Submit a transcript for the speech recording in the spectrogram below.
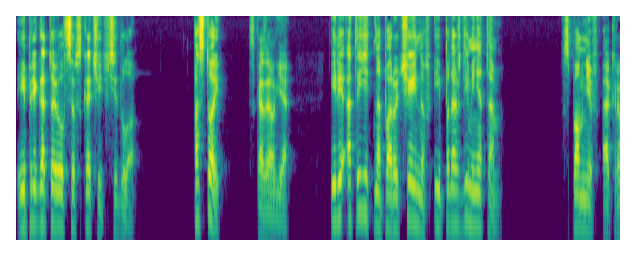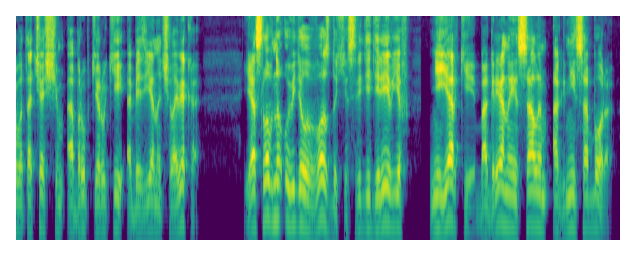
и приготовился вскочить в седло. «Постой!» — сказал я. «Или отъедь на пару чейнов и подожди меня там». Вспомнив о кровоточащем обрубке руки обезьяны-человека, я словно увидел в воздухе среди деревьев неяркие, багряные салым огни собора —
